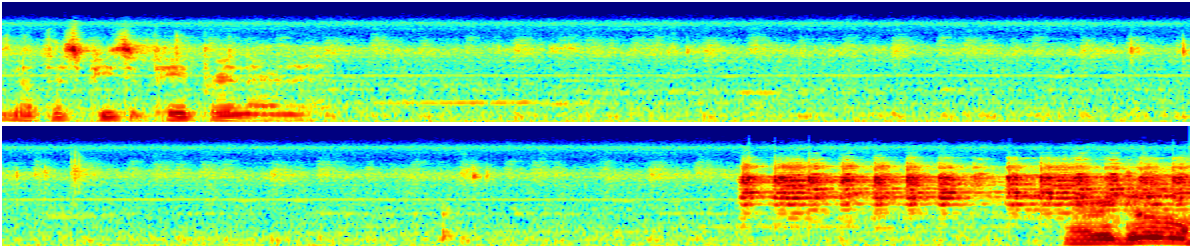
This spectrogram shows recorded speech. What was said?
We got this piece of paper in there to There we go.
